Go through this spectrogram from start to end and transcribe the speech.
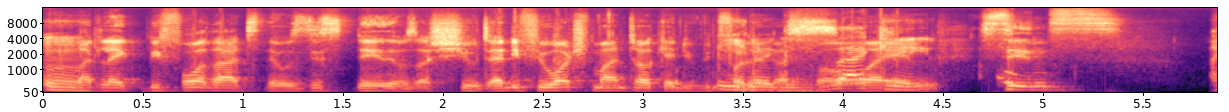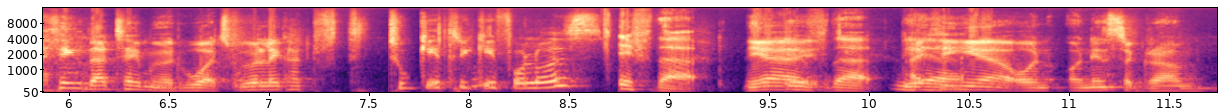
But like before that, there was this day there was a shoot, and if you watch Man Talk and you've been following know us for a exactly. while since. I think that time we had what? We were like at 2k, 3k followers. If that. Yeah, If that. Yeah. I think yeah on on Instagram,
